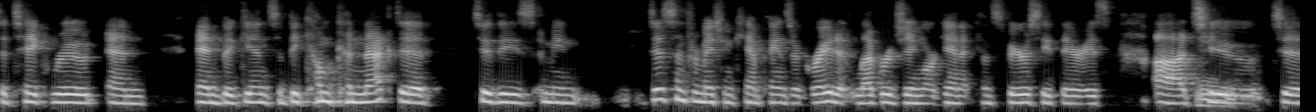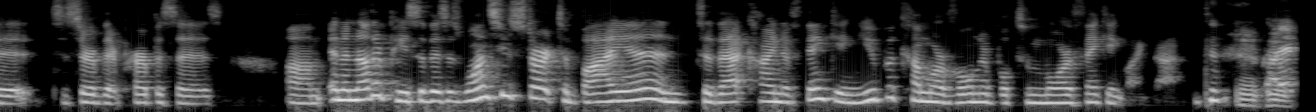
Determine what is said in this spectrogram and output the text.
to take root and and begin to become connected to these i mean disinformation campaigns are great at leveraging organic conspiracy theories uh, to mm. to to serve their purposes um, and another piece of this is once you start to buy in to that kind of thinking you become more vulnerable to more thinking like that mm-hmm. right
